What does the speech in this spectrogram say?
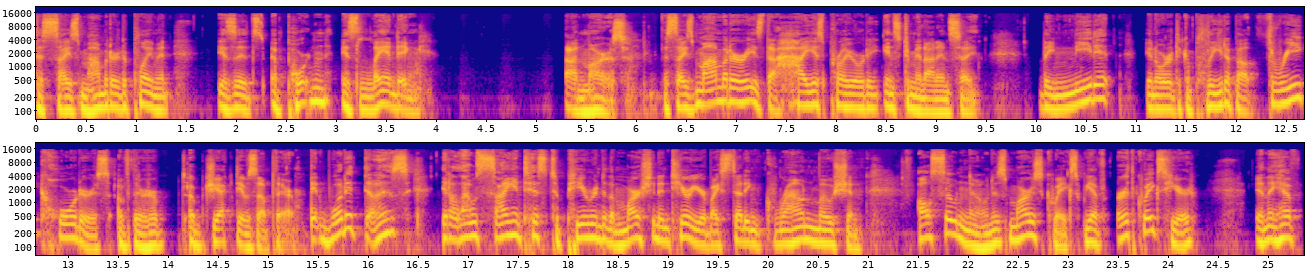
The seismometer deployment is as important as landing on Mars. The seismometer is the highest priority instrument on InSight. They need it in order to complete about three quarters of their objectives up there. And what it does, it allows scientists to peer into the Martian interior by studying ground motion, also known as Marsquakes. We have earthquakes here, and they have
